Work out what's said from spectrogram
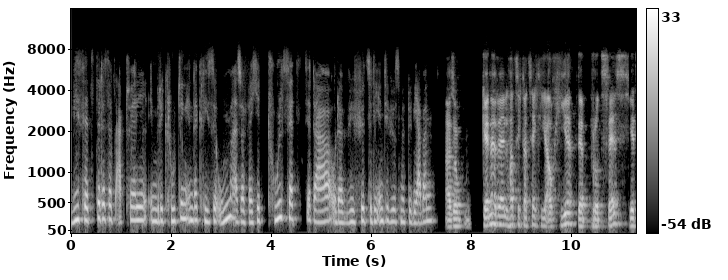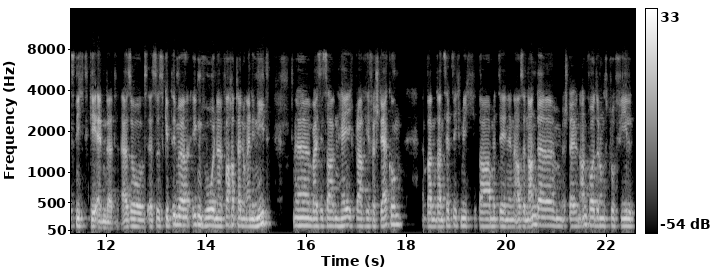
wie setzt ihr das jetzt aktuell im Recruiting in der Krise um? Also auf welche Tools setzt ihr da oder wie führt ihr die Interviews mit Bewerbern? Also generell hat sich tatsächlich auch hier der Prozess jetzt nicht geändert. Also es, es gibt immer irgendwo in der Fachabteilung eine Need, äh, weil sie sagen, hey, ich brauche hier Verstärkung. Dann, dann setze ich mich da mit denen auseinander, erstelle ein Anforderungsprofil,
